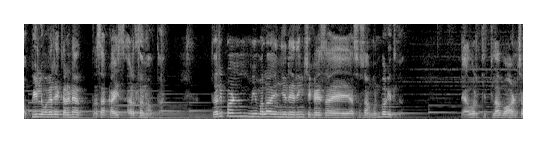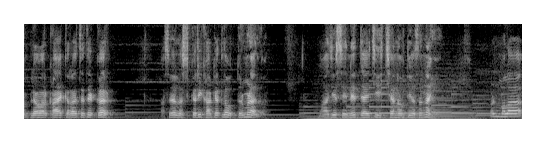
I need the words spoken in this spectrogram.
अपील वगैरे करण्यात तसा काहीच अर्थ नव्हता. तरी पण मी मला इंजिनिअरिंग शिकायचं आहे असं सांगून बघितलं. त्यावर तिथला बॉन्ड संपल्यावर काय करायचं ते कर असं लष्करी खाक्यातलं उत्तर मिळालं. माझी सेनेत जायची इच्छा नव्हती असं नाही. पण मला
